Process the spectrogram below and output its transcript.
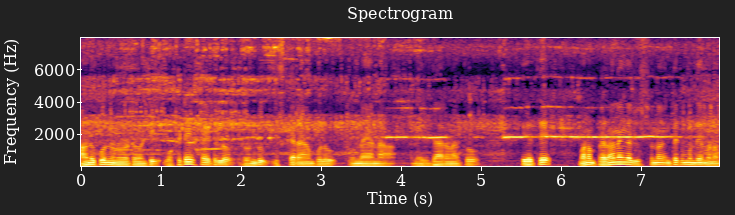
ఆనుకుని ఉన్నటువంటి ఒకటే సైటులో రెండు ఇసుక ర్యాంపులు ఉన్నాయన్న నిర్ధారణతో ఏదైతే మనం ప్రధానంగా చూస్తున్నాం ఇంతకుముందే మనం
